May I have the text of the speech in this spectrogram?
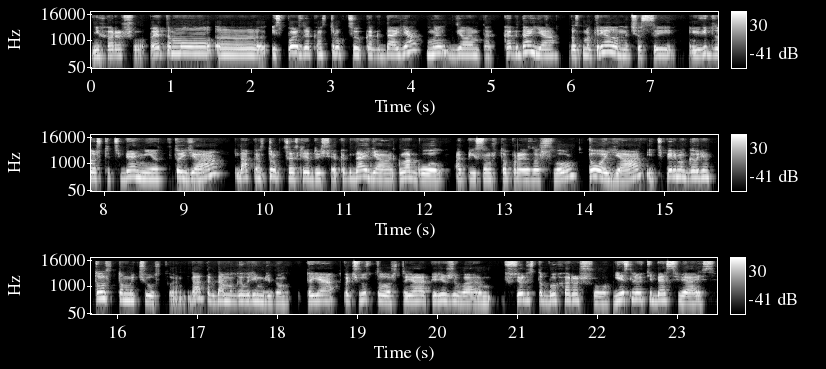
нехорошо. Поэтому, э, используя конструкцию «когда я», мы делаем так. Когда я посмотрела на часы, и увидела, что тебя нет, то я, да, конструкция следующая, когда я, глагол, описываем, что произошло, то я, и теперь мы говорим то, что мы чувствуем, да, тогда мы говорим ребенку, то я почувствовала, что я переживаю, все ли с тобой хорошо, есть ли у тебя связь,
